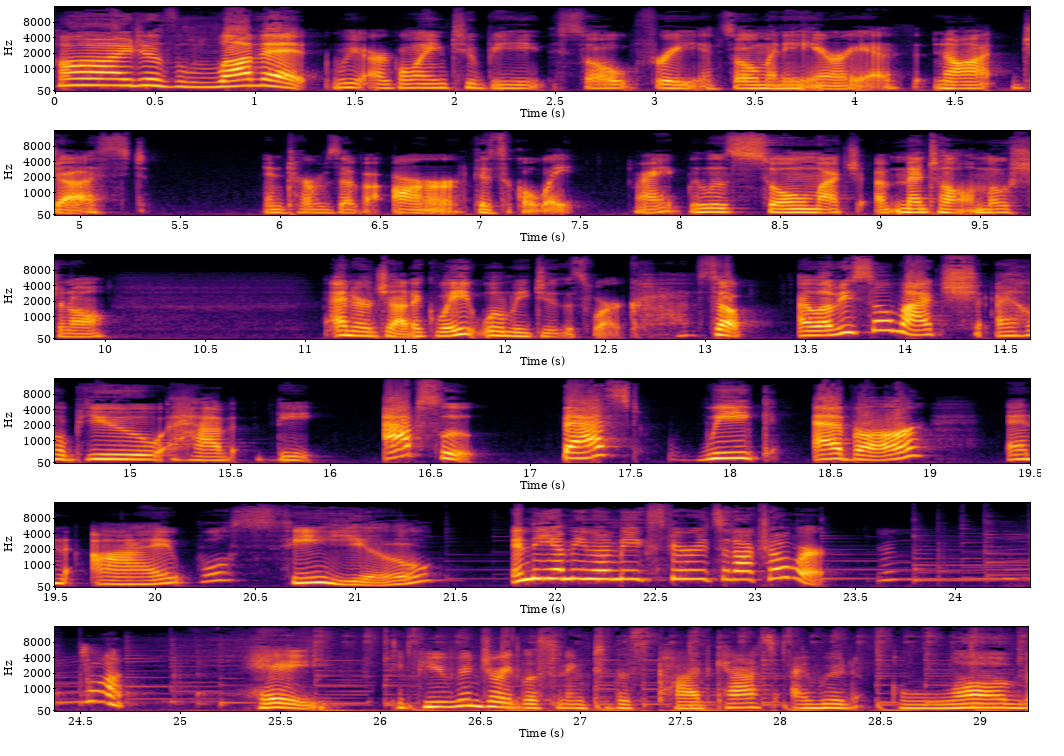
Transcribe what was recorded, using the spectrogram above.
I just love it. We are going to be so free in so many areas, not just in terms of our physical weight, right? We lose so much uh, mental, emotional, energetic weight when we do this work. So I love you so much. I hope you have the absolute best week ever. And I will see you in the Yummy Mummy experience in October. Hey, if you've enjoyed listening to this podcast, I would love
